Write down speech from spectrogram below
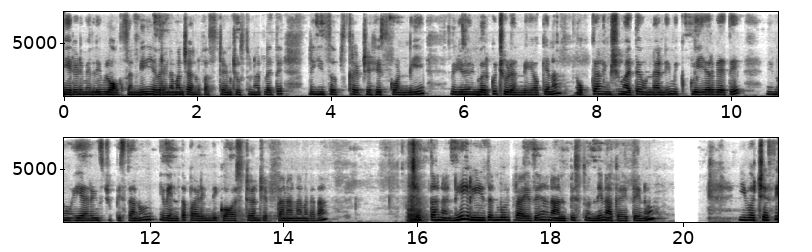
నేరేడుమెల్లి వ్లాగ్స్ అండి. ఎవరైనా మన ఛానల్ ఫస్ట్ టైం చూస్తున్నట్లయితే ప్లీజ్ సబ్స్క్రైబ్ చేసేసుకోండి. వీడియో ఎండ్ వరకు చూడండి ఓకేనా? ఒక్క నిమిషం అయితే ఉండండి మీకు క్లియర్గా అయితే నేను ఇయర్ రింగ్స్ చూపిస్తాను. ఇవి ఎంత పడింది కాస్ట్ అని చెప్తాను అన్నాను కదా. చెప్తానండి రీజనబుల్ ప్రైజే అని అనిపిస్తుంది నాకైతేను. ఇవి వచ్చేసి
